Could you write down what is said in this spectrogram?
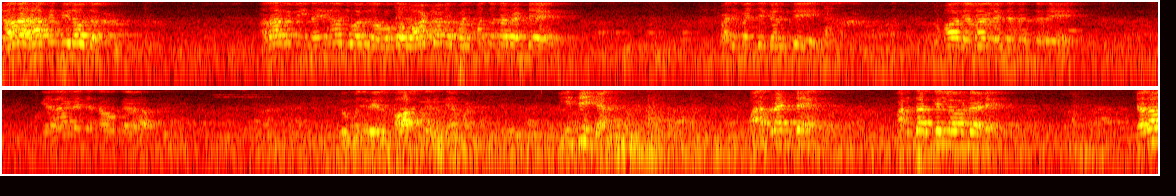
చాలా హ్యాపీ ఫీల్ అవుతారు. అలాగే మీ నియోజకవర్గ ఒక వార్డులో పది మంది ఉన్నారంటే పది మంది కలిసి సుమారు ఎలాగలేదన్నా సరే ఒక ఎలాగలేదన్నా ఒక తొమ్మిది వేలు కాల్ జరిగింది అనమాట ఈజీగా మన ఫ్రెండ్సే మన సర్కిల్లో ఉండేవాడే చలో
